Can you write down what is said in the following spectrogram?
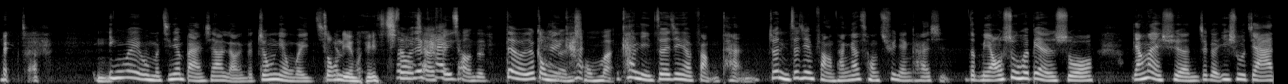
类的。因为我们今天本来是要聊一个中年危机，中年危机，所以我就非常的对，我就动能充满。看你最近的访谈，就你最近访谈，应该从去年开始的描述会变成说，杨乃璇这个艺术家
